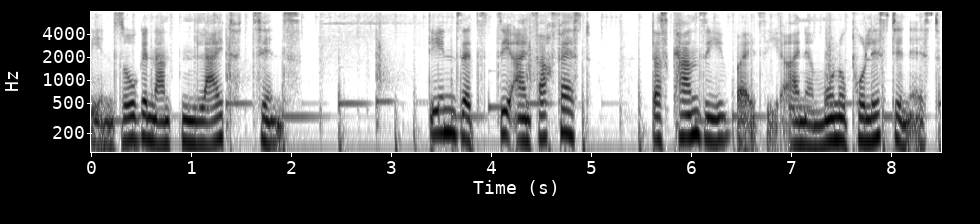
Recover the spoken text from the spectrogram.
den sogenannten Leitzins. Den setzt sie einfach fest. Das kann sie, weil sie eine Monopolistin ist.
